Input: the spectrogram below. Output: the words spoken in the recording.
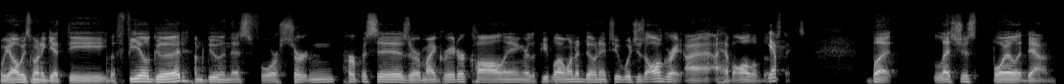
we always want to get the the feel good. I'm doing this for certain purposes or my greater calling or the people I want to donate to, which is all great. I, I have all of those Yep. things. But let's just boil it down.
